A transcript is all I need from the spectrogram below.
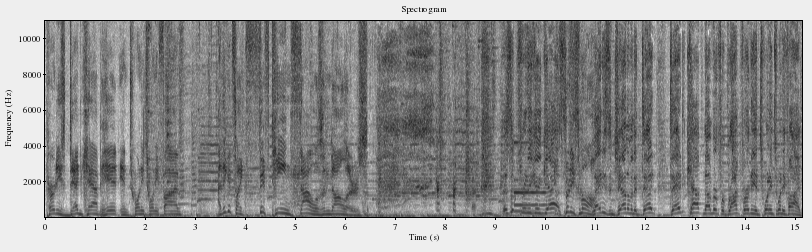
Purdy's dead cap hit in 2025. I think it's like $15,000. That's a pretty good guess. It's pretty small. Ladies and gentlemen, the dead dead cap number for Brock Purdy in 2025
